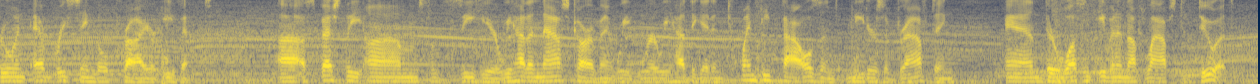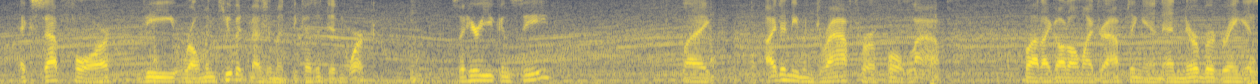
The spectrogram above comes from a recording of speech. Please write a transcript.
ruin every single prior event. Uh, especially, um, so let's see here. We had a NASCAR event we, where we had to get in 20,000 meters of drafting, and there wasn't even enough laps to do it, except for the Roman cubit measurement because it didn't work. So here you can see, like, I didn't even draft for a full lap, but I got all my drafting in, and Nürburgring is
